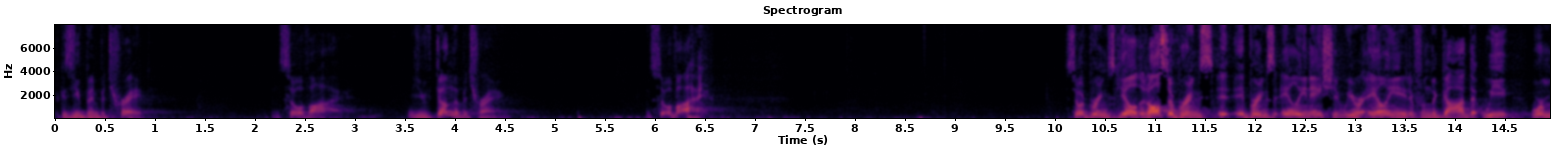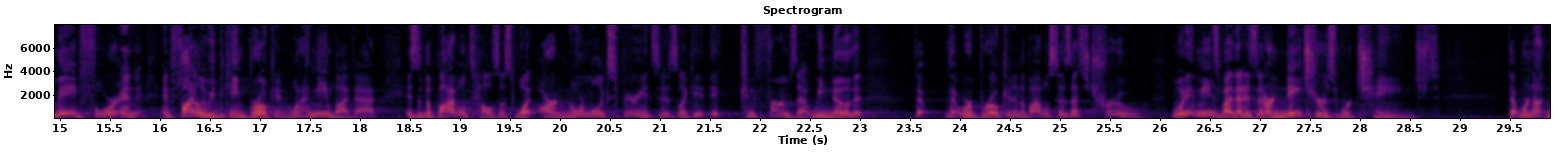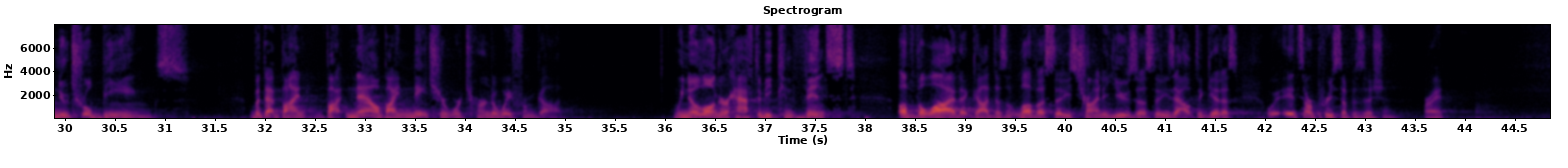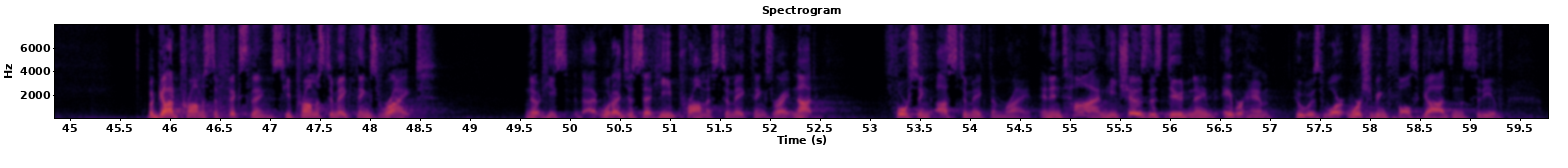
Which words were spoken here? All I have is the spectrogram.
Because you've been betrayed. And so have I. You've done the betraying. And so have I. So it brings guilt. It also brings, it, brings alienation. We were alienated from the God that we were made for. And, and finally, we became broken. What I mean by that is that the Bible tells us what our normal experience is. Like, it, it confirms that. We know that, that, that we're broken, and the Bible says that's true. What it means by that is that our natures were changed, that we're not neutral beings, but that by, by now, by nature, we're turned away from God. We no longer have to be convinced of the lie that God doesn't love us, that He's trying to use us, that He's out to get us. It's our presupposition, right? But God promised to fix things, He promised to make things right. Note he's, uh, what I just said. He promised to make things right, not forcing us to make them right. And in time, He chose this dude named Abraham who was wor- worshiping false gods in the city of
